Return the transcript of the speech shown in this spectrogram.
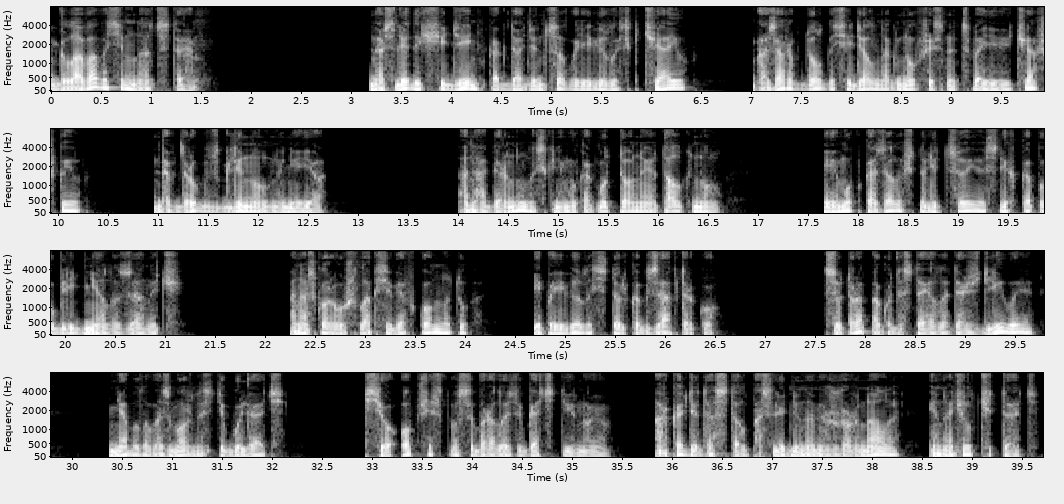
Глава 18 На следующий день, когда Одинцова явилась к чаю, Базаров долго сидел, нагнувшись над своей чашкой, да вдруг взглянул на нее. Она обернулась к нему, как будто он ее толкнул, и ему показалось, что лицо ее слегка побледнело за ночь. Она скоро ушла к себе в комнату и появилась только к завтраку. С утра погода стояла дождливая, не было возможности гулять. Все общество собралось в гостиную. Аркадий достал последний номер журнала и начал читать.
